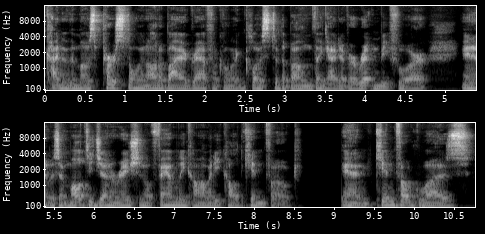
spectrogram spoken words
kind of the most personal and autobiographical and close to the bone thing I'd ever written before. And it was a multi generational family comedy called Kinfolk. And Kinfolk was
